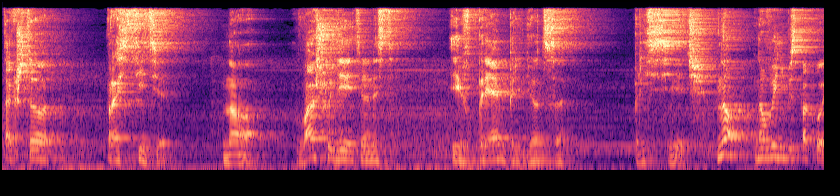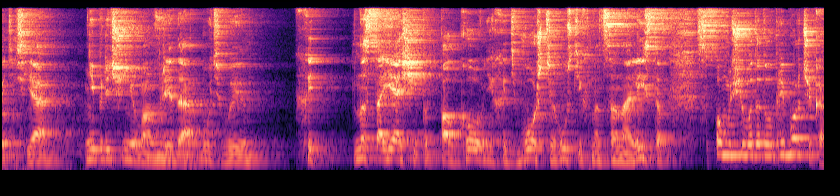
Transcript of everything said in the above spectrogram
Так что, простите, но вашу деятельность и впрямь придется пресечь. Но, но вы не беспокойтесь, я не причиню вам вреда, будь вы хоть настоящий подполковник, хоть вождь русских националистов. С помощью вот этого приборчика,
